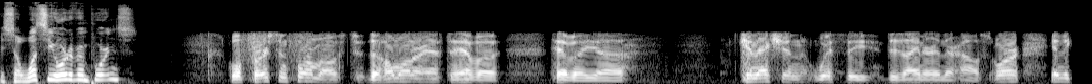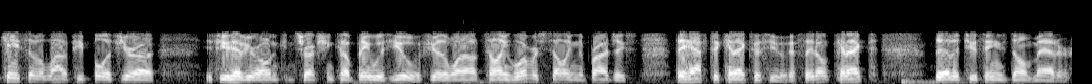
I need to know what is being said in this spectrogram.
so, what's the order of importance? Well, first and foremost, the homeowner has to have a have a uh, connection with the designer in their house, or in the case of a lot of people, if you're a if you have your own construction company with you, if you're the one out selling, whoever's selling the projects, they have to connect with you. If they don't connect, the other two things don't matter.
